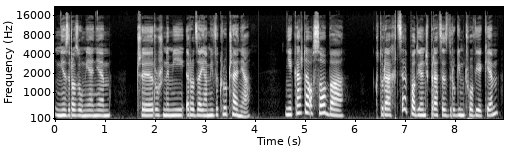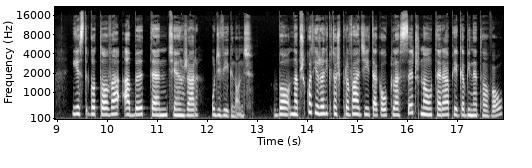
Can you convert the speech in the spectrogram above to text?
niezrozumieniem czy różnymi rodzajami wykluczenia. Nie każda osoba, która chce podjąć pracę z drugim człowiekiem, jest gotowa, aby ten ciężar udźwignąć. Bo na przykład, jeżeli ktoś prowadzi taką klasyczną terapię gabinetową,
